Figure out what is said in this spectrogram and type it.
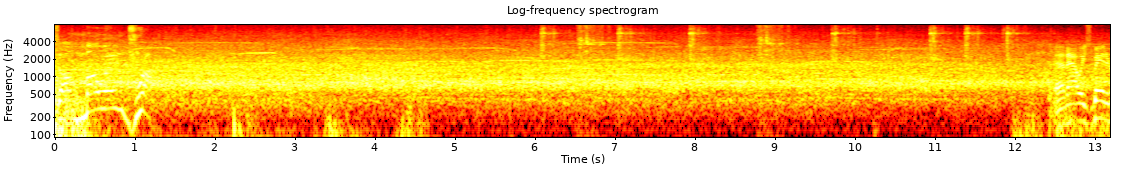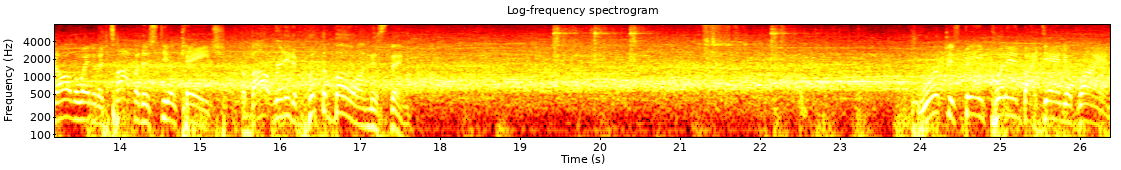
Samoan drop. And now he's made it all the way to the top of this steel cage. About ready to put the bow on this thing. Work is being put in by Daniel Bryan.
